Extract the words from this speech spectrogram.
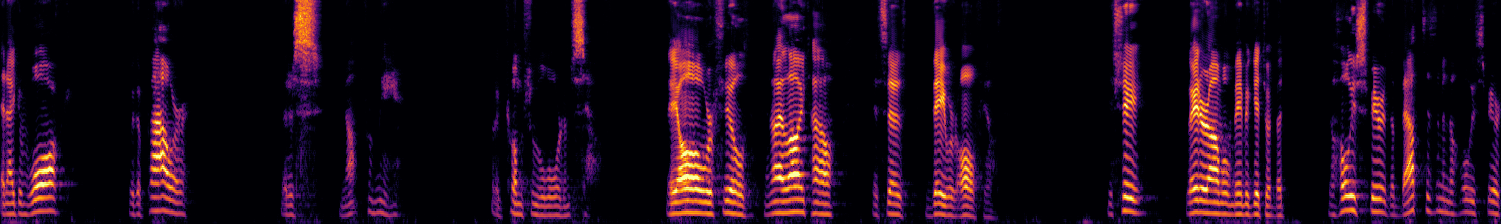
And I can walk with a power that is not from me, but it comes from the Lord Himself. They all were filled. And I like how it says, they were all filled. You see, later on we'll maybe get to it, but the Holy Spirit, the baptism in the Holy Spirit,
